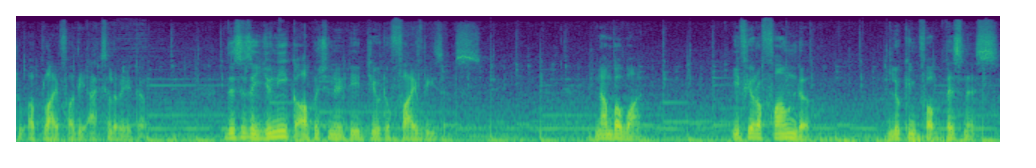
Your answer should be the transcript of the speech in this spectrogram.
to apply for the accelerator. This is a unique opportunity due to five reasons. Number one, if you're a founder looking for business,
